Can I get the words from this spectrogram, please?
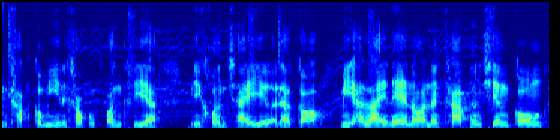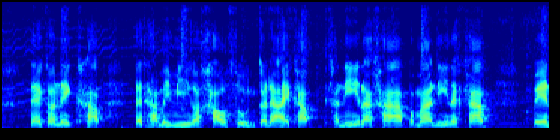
นคลับก็มีนะครับของฟอนเทียมีคนใช้เยอะแล้วก็มีอะไรแน่นอนนะครับ ทั้งเชียงกงและก็ในคลับ แต่ถ้าไม่มีก็เข้าศูนย์ก็ได้ครับ คันนี้ราคาประมาณนี้นะครับเป็น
